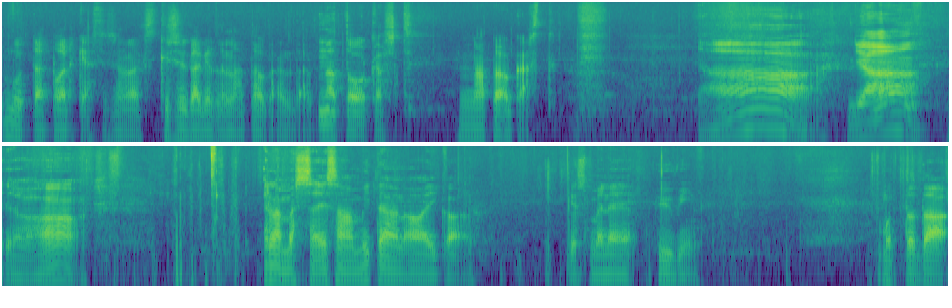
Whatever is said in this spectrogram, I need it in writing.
muuttaa podcastissa sellaiksi, kysyä kaikilta NATO-kantaa? Natokasta. Natokasta. Jaa, Jaa. jaa. Elämässä ei saa mitään aikaan, jos menee hyvin. Mutta tota,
